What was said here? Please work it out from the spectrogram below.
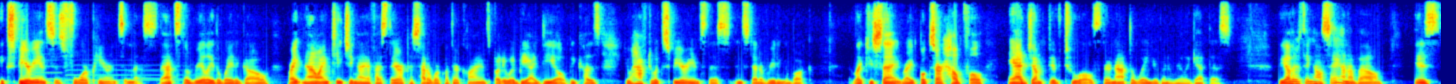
experiences for parents in this. That's the really the way to go. Right now, I'm teaching IFS therapists how to work with their clients, but it would be ideal because you have to experience this instead of reading a book. like you say, right? Books are helpful adjunctive tools. They're not the way you're going to really get this. The other thing I'll say, Aníbal, is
